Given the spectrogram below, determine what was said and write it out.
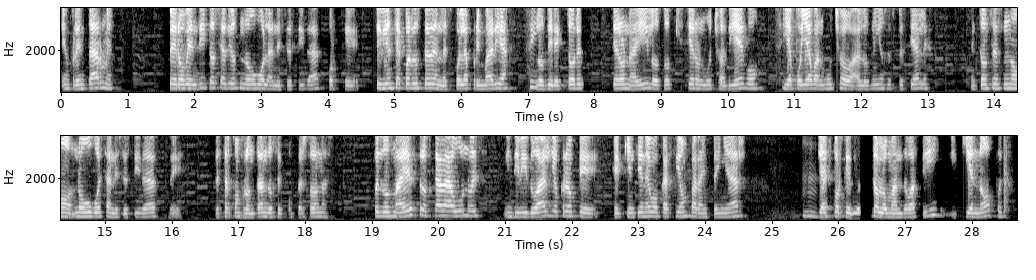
enfrentarme. Pero bendito sea Dios, no hubo la necesidad, porque si bien se acuerda usted en la escuela primaria, los directores estuvieron ahí, los dos quisieron mucho a Diego y apoyaban mucho a los niños especiales. Entonces no, no hubo esa necesidad de, de estar confrontándose con personas. Pues los maestros, cada uno es individual. Yo creo que, que quien tiene vocación para enseñar ya es porque Dios lo mandó así y quien no, pues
